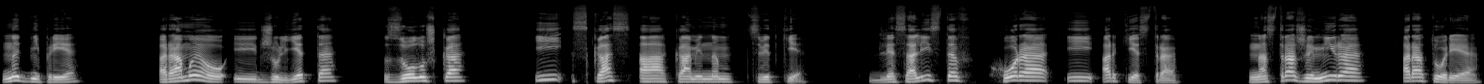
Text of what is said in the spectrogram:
На Днепре, Ромео и Джульетта, Золушка и сказ о каменном цветке. Для солистов, хора и оркестра. На страже мира оратория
